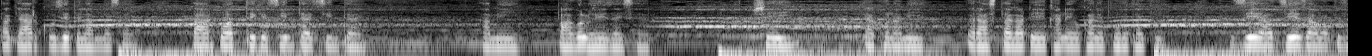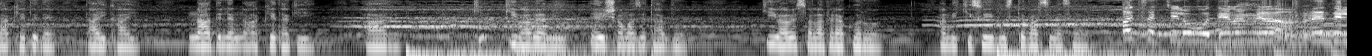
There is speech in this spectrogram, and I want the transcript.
তাকে আর খুঁজে পেলাম না, স্যার। তারপর থেকে চিন্তায় চিন্তায় আমি পাগল হয়ে যাই, স্যার। সেই এখন আমি রাস্তাঘাটে এখানে ওখানে পড়ে থাকি। যে যে আমাকে যা খেতে দেয় তাই খাই। না দিলে না খেয়ে থাকি। আর কীভাবে আমি এই সমাজে থাকব? কীভাবে চলাফেরা করব? আমি কিছুই বুঝতে পারছি না, স্যার। होते हैं ना मेरा मैं दिल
